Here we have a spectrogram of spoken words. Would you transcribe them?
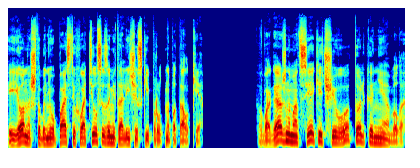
и Йона, чтобы не упасть, ухватился за металлический прут на потолке. В багажном отсеке чего только не было.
